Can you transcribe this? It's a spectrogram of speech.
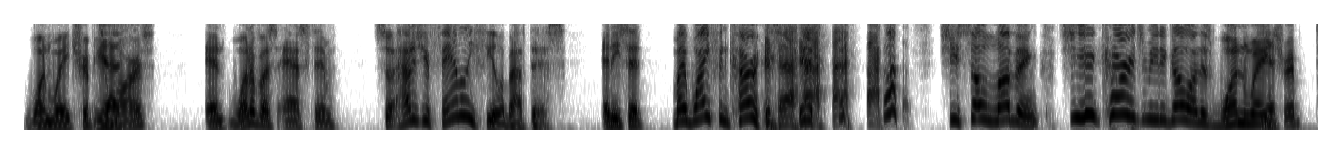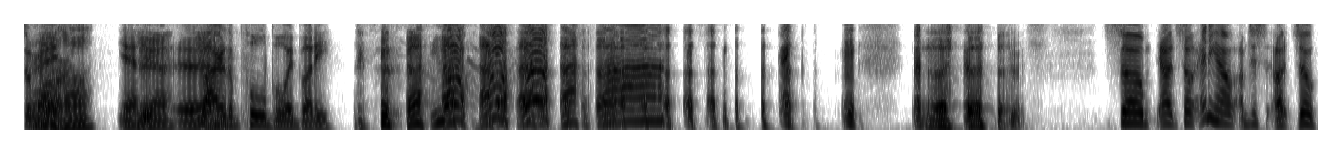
one-way trip to Yes. Mars. And one of us asked him, "So, how does your family feel about this?" And he said, "My wife encouraged it. She's so loving. She encouraged me to go on this one-way Yeah, trip to right. Mars." Uh-huh. yeah. Yeah. Uh, Fire the pool boy, buddy. No. so, uh, so anyhow, I'm just uh, so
